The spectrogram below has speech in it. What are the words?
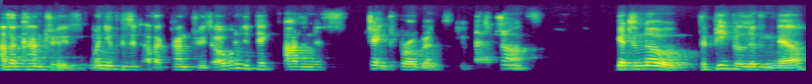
other countries, when you visit other countries, or when you take part in this change programs, you get a chance to get to know the people living there,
